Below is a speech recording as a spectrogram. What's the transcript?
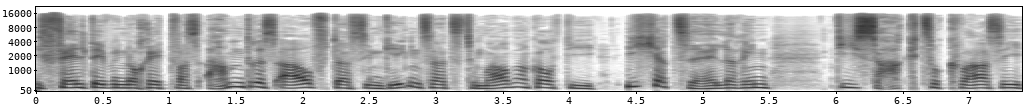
fällt eben noch etwas anderes auf, dass im Gegensatz zu Marmargot die Ich-Erzählerin, die sagt so quasi,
